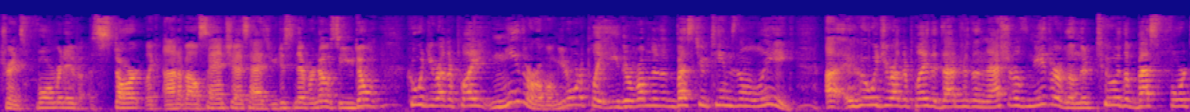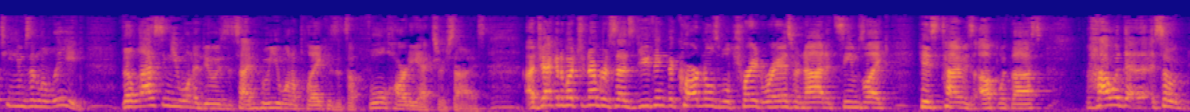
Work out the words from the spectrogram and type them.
transformative start like Anibal Sanchez has. You just never know. So you don't. Who would you rather play? Neither of them. You don't want to play either of them. They're the best two teams in the league. Uh, who would you rather play? The Dodgers and the Nationals? Neither of them. They're two of the best four teams in the league. The last thing you want to do is decide who you want to play because it's a foolhardy exercise. Uh, Jack and a bunch of numbers says, "Do you think the Cardinals will trade Reyes or not?" It seems like his time is up with us. How would that? So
